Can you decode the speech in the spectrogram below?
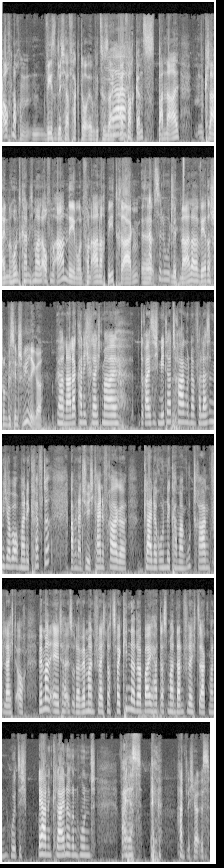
auch noch ein, ein wesentlicher Faktor irgendwie zu sein. Ja. Einfach ganz banal. Einen kleinen Hund kann ich mal auf den Arm nehmen und von A nach B tragen. Äh, Absolut. Mit Nala wäre das schon ein bisschen schwieriger. Ja, Nala kann ich vielleicht mal 30 Meter tragen und dann verlassen mich aber auch meine Kräfte. Aber natürlich, keine Frage. Kleine Runde kann man gut tragen. Vielleicht auch, wenn man älter ist oder wenn man vielleicht noch zwei Kinder dabei hat, dass man dann vielleicht sagt, man holt sich eher einen kleineren Hund, weil das handlicher ist.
